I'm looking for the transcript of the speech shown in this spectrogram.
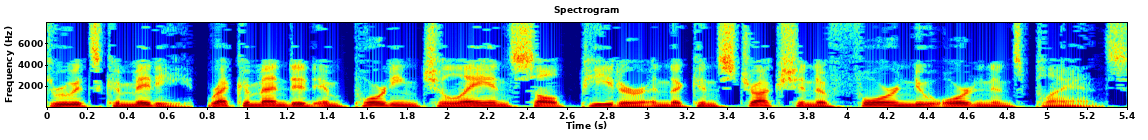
through its committee, recommended importing Chilean saltpeter and the construction of four new ordnance plants.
